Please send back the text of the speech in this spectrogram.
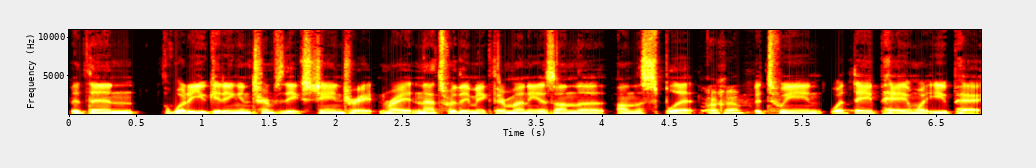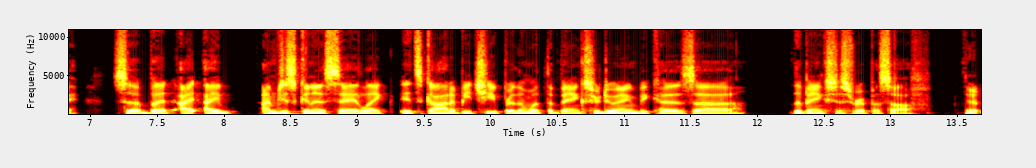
but then what are you getting in terms of the exchange rate, right? And that's where they make their money is on the on the split okay. between what they pay and what you pay. So, but I, I I'm just gonna say like it's got to be cheaper than what the banks are doing because uh, the banks just rip us off. Yep.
